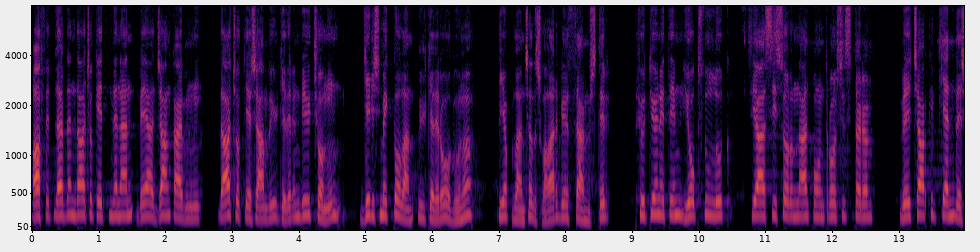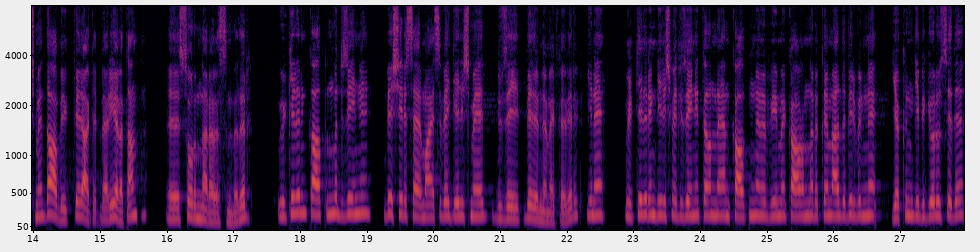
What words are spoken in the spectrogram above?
Afetlerden daha çok etkilenen veya can kaybının daha çok yaşandığı ülkelerin büyük çoğunun gelişmekte olan ülkeler olduğunu yapılan çalışmalar göstermiştir. Kötü yönetim, yoksulluk, siyasi sorunlar, kontrolsüz tarım ve çarpık kentleşme daha büyük felaketler yaratan e, sorunlar arasındadır. Ülkelerin kalkınma düzeyini beşeri sermayesi ve gelişme düzeyi belirlemektedir. Yine Ülkelerin gelişme düzeyini tanımlayan kalkınma ve büyüme kavramları temelde birbirine yakın gibi görülse de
